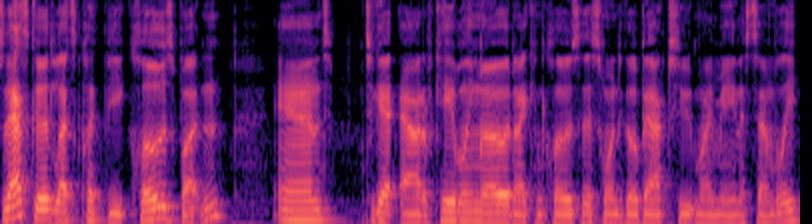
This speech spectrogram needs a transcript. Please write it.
So that's good. Let's click the close button and to get out of cabling mode. I can close this one to go back to my main assembly.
